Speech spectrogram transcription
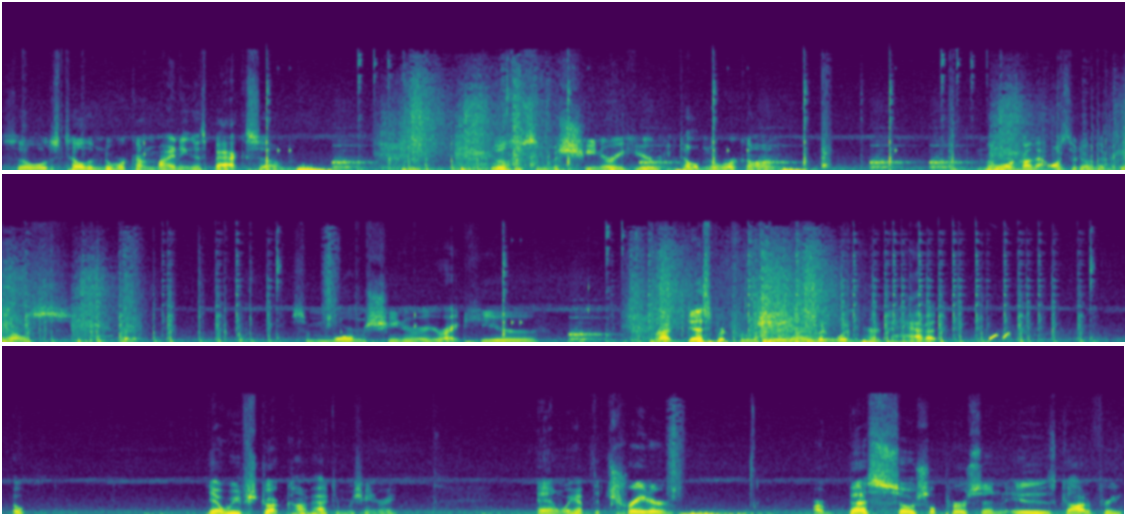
So we'll just tell them to work on mining us back some. There's also some machinery here we can tell them to work on. And they'll work on that once they're done with everything else. Some more machinery right here. We're not desperate for machinery, but it wouldn't hurt to have it. Oh. Yeah, we've struck compacted machinery. And we have the trader. Our best social person is Godfrey.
